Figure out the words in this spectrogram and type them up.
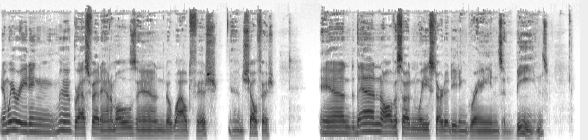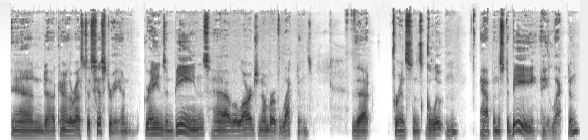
and we were eating eh, grass fed animals and uh, wild fish and shellfish. And then all of a sudden, we started eating grains and beans, and uh, kind of the rest is history. And grains and beans have a large number of lectins that, for instance, gluten happens to be a lectin.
